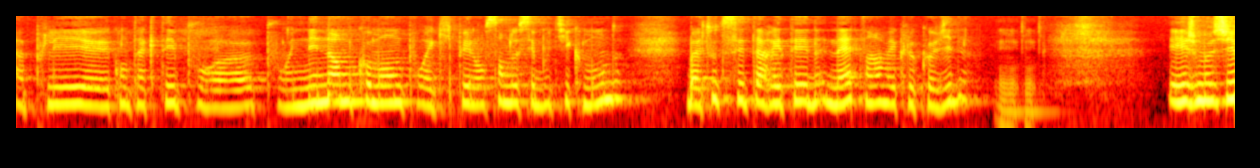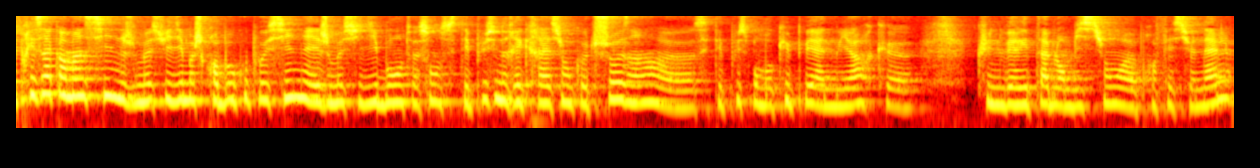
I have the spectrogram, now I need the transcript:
appelé contacté pour, pour une énorme commande pour équiper l'ensemble de ces boutiques monde. Bah, tout s'est arrêté net hein, avec le Covid. Mmh, mmh. Et j'ai pris ça comme un signe. Je me suis dit, moi je crois beaucoup au signe, et je me suis dit, bon, de toute façon, c'était plus une récréation qu'autre chose. Hein. Euh, c'était plus pour m'occuper à New York euh, qu'une véritable ambition euh, professionnelle.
